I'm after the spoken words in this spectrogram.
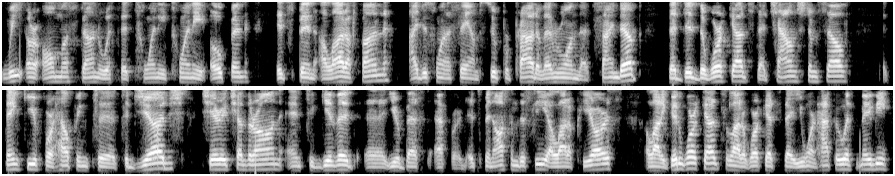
We are almost done with the 2020 Open. It's been a lot of fun. I just want to say I'm super proud of everyone that signed up, that did the workouts, that challenged themselves. Thank you for helping to, to judge, cheer each other on, and to give it uh, your best effort. It's been awesome to see a lot of PRs, a lot of good workouts, a lot of workouts that you weren't happy with, maybe.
